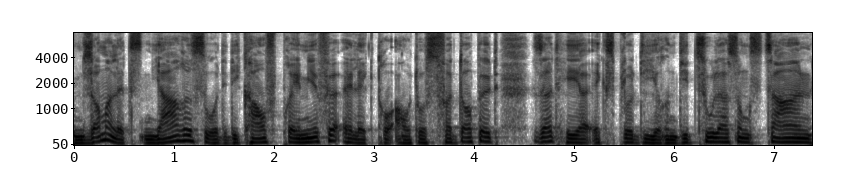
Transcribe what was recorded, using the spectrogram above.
Im Sommer letzten Jahres wurde die Kaufprämie für Elektroautos verdoppelt. Seither explodieren die Zulassungszahlen.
